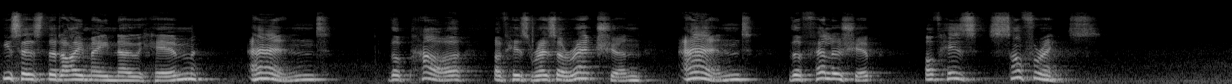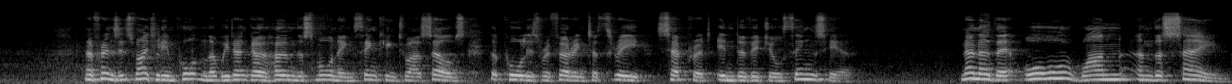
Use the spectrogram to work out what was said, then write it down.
He says that I may know him and the power of his resurrection and the fellowship of his sufferings. Now, friends, it's vitally important that we don't go home this morning thinking to ourselves that Paul is referring to three separate individual things here. No, no, they're all one and the same.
